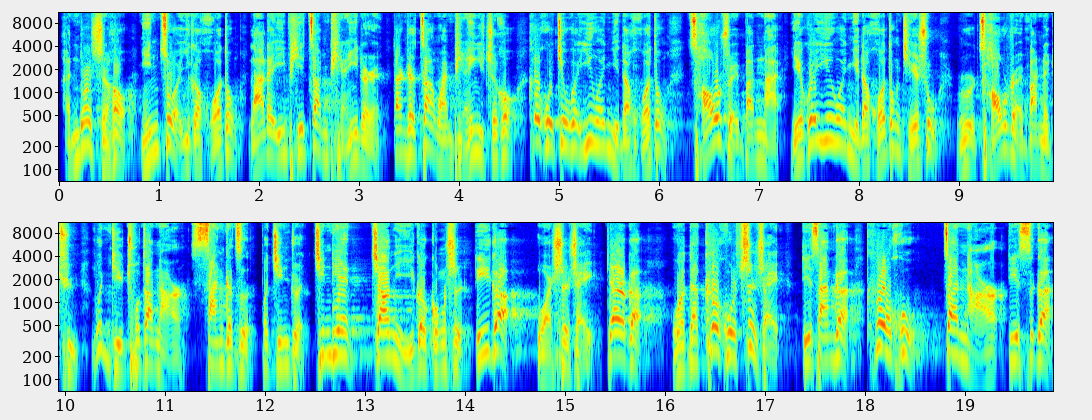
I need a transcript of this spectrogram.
很多时候，您做一个活动，来了一批占便宜的人，但是占完便宜之后，客户就会因为你的活动潮水般来，也会因为你的活动结束如潮水般的去。问题出在哪儿？三个字：不精准。今天教你一个公式：第一个，我是谁；第二个，我的客户是谁；第三个，客户在哪儿；第四个，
